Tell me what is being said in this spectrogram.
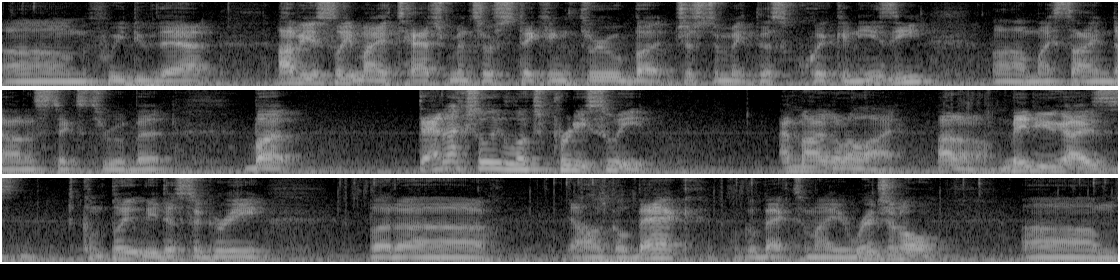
Um, if we do that. Obviously, my attachments are sticking through, but just to make this quick and easy, uh, my Syandana sticks through a bit. But that actually looks pretty sweet. I'm not gonna lie. I don't know. Maybe you guys completely disagree, but uh, I'll go back. I'll go back to my original. Um,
